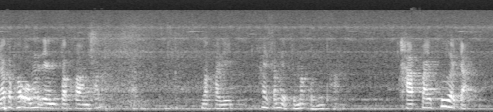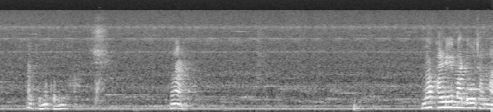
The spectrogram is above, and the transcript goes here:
แล้วก็พระองค์นั่นเองประคองพระวัคคลิให้สำเร็จถึงมรรคผลนิพพานขับไปเพื่อจะให้ถึงมรรคผลนิพพาน นั่นแล้วคลีมาดูทำไม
